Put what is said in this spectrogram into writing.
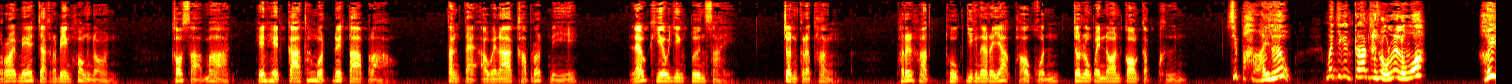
200 เมตรจากระเบียงห้องนอน เขาสามารถเห็นเหตุการณ์ทั้งหมดด้วยตาเปล่า ตั้งแต่เอาเวลาขับรถหนี แล้วเคียวยิงปืนใส่ จนกระทั่งพฤหัสถูกยิงในระยะเผาขนจนลงไปนอนกองกับพื้น ชิบหายแล้ว มันยิงกันกลางถนนเลยเหรอวะ เฮ้ย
